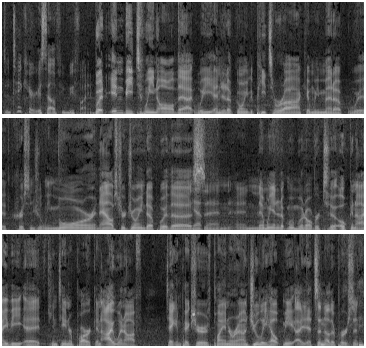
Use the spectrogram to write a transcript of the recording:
Do, take care of yourself. You'll be fine. But in between all that, we ended up going to Pizza Rock and we met up with Chris and Julie Moore and Alistair joined up with us Yep. and, and then we ended up moving over to Oak and Ivy at Container Park and I went off taking pictures, playing around. Julie helped me. Uh, It's another person.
